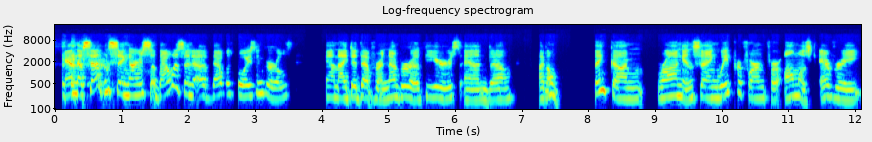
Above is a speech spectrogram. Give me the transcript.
and the Sutton Singers that was an uh, that was boys and girls and I did that for a number of years. And uh, I don't think I'm wrong in saying we performed for almost every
